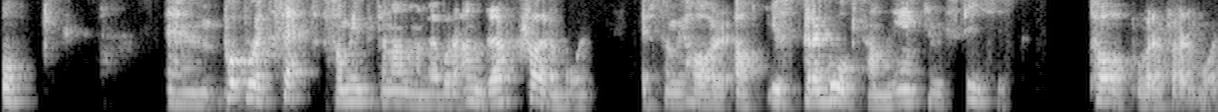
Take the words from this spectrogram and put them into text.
Och eh, på, på, ett sätt som vi inte kan använda våra andra föremål eftersom vi har ja, just pedagogsamlingen kan vi fysiskt ta på våra föremål.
